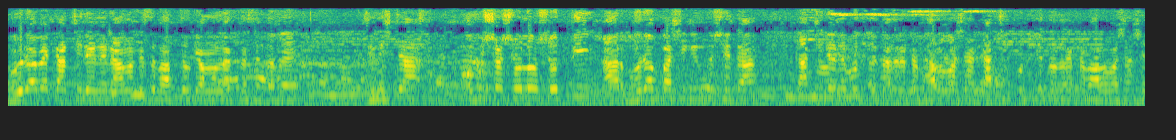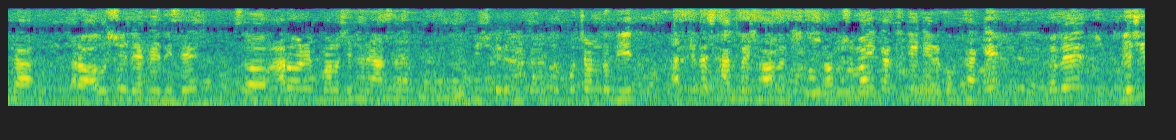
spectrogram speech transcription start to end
ভৈরবে কাচি ডেনের আমার কাছে ভাবতেও কেমন লাগতেছে তবে জিনিসটা অবিশ্বাস হলো সত্যি, আর ভৈরববাসী কিন্তু সেটা কাচি ডেনের প্রতি তাদের একটা ভালোবাসা, কাচির প্রতি তাদের একটা ভালোবাসা, সেটা তারা অবশ্যই দেখাই দিছে। তো আরও অনেক মানুষ এখানে আছে বিশেষ ভিতরে তো প্রচণ্ড ভিড়, আর এটা থাকবে সবসময় কাচি ডেন এরকম থাকে। তবে বেশি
